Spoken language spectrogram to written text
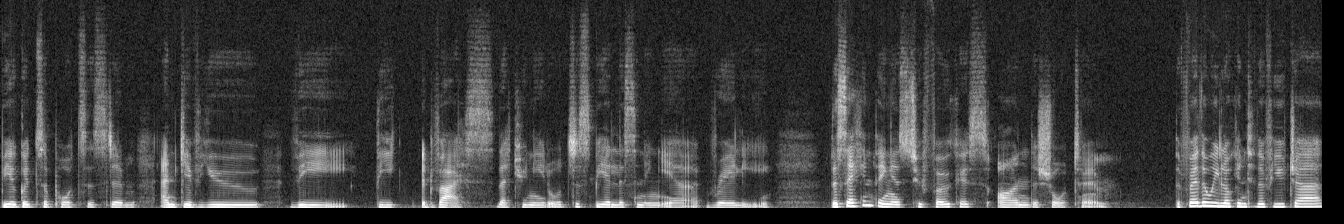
be a good support system and give you the the advice that you need or just be a listening ear, really. The second thing is to focus on the short term. The further we look into the future,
